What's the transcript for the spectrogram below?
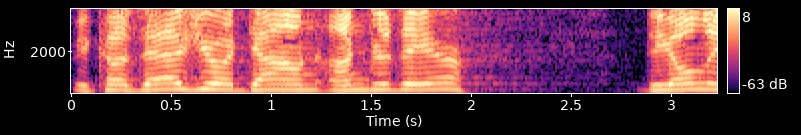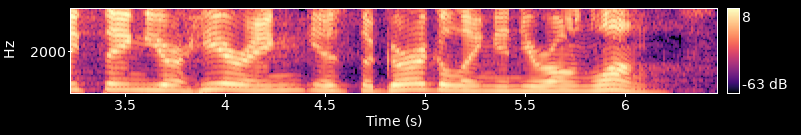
Because as you're down under there, the only thing you're hearing is the gurgling in your own lungs.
